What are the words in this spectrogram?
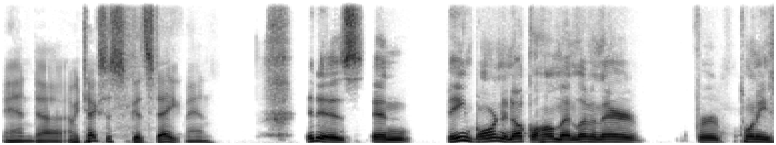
and uh, I mean Texas is a good state, man. it is. And being born in Oklahoma and living there for 20,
